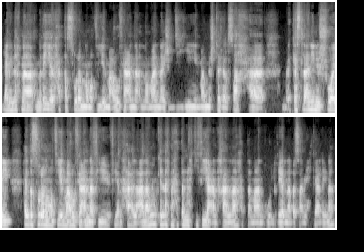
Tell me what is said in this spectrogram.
يعني نحن نغير حتى الصورة النمطية المعروفة عنا إنه ما لنا جديين ما بنشتغل صح آه، كسلانين شوي. هيدا الصورة النمطية المعروفة عنا في في أنحاء العالم ويمكن نحن حتى نحكي فيها عن حالنا حتى ما نقول غيرنا بس عم يحكي علينا. آه،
